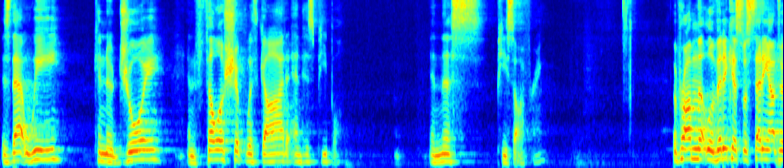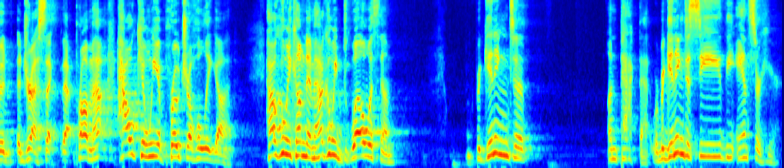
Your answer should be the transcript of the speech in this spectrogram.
is that we can know joy and fellowship with God and his people in this peace offering. The problem that Leviticus was setting out to address, that, that problem, how, how can we approach a holy God? How can we come to him? How can we dwell with him? We're beginning to unpack that. We're beginning to see the answer here.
